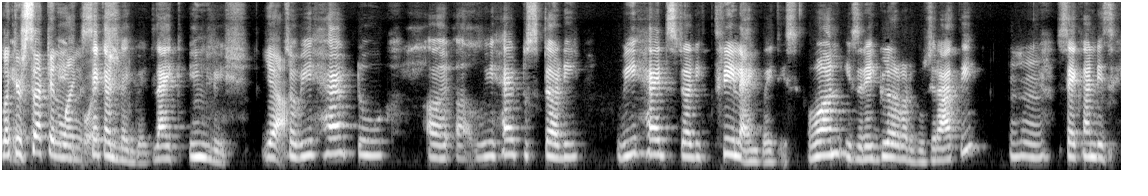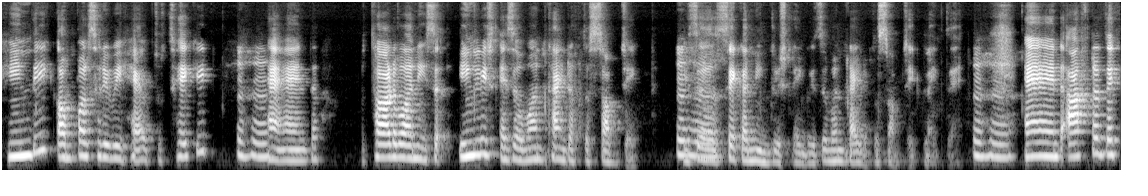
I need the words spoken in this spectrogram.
like your second a language. second language like english. Yeah. so we have to uh, uh, we have to study we had studied three languages. One is regular or gujarati. Mhm, second is hindi compulsory we have to take it. Mhm, and third one is english as a one kind of the subject. It's a mhm, second english language one kind of the subject like that. Mhm, and after that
